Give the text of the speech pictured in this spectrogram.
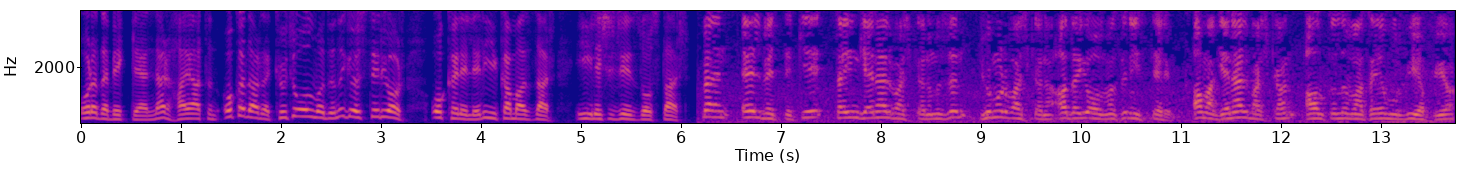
Orada bekleyenler hayatın o kadar da kötü olmadığını gösteriyor. O kaleleri yıkamazlar. İyileşeceğiz dostlar. Ben elbette ki Sayın Genel Başkanımızın Cumhurbaşkanı adayı olmasını isterim. Ama Genel Başkan altılı masaya vurgu yapıyor.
